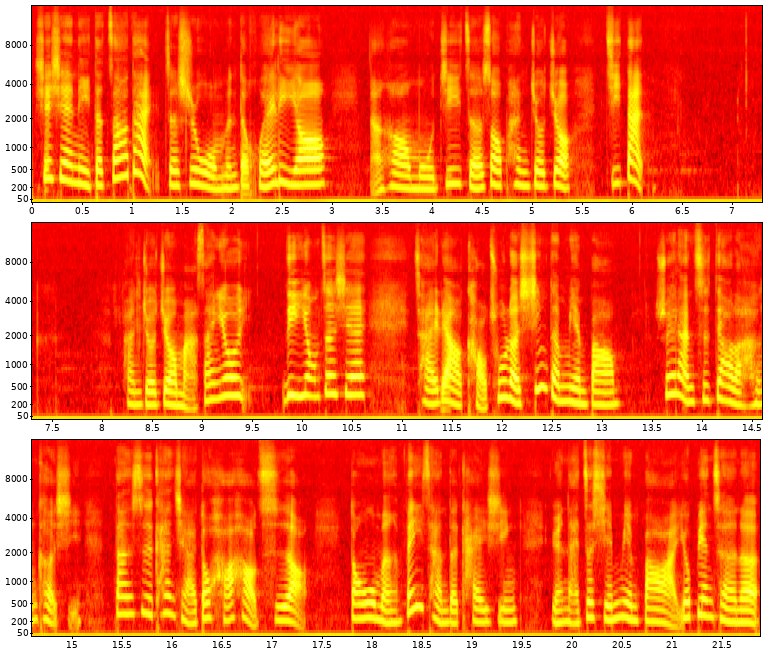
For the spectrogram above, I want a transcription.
谢谢你的招待，这是我们的回礼哦。然后母鸡折寿胖舅舅鸡蛋，胖舅舅马上又利用这些。材料烤出了新的面包，虽然吃掉了很可惜，但是看起来都好好吃哦。动物们非常的开心。原来这些面包啊，又变成了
